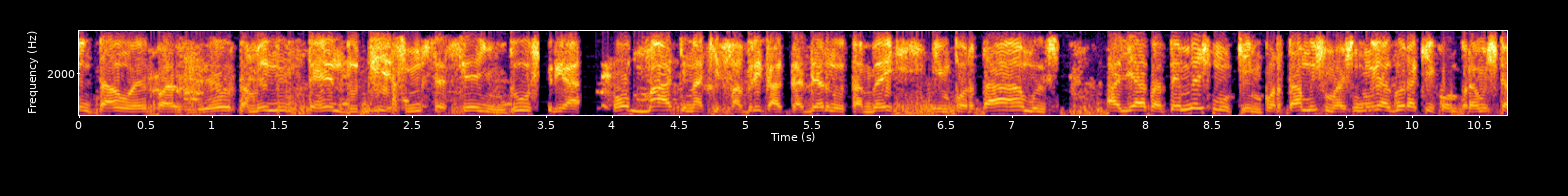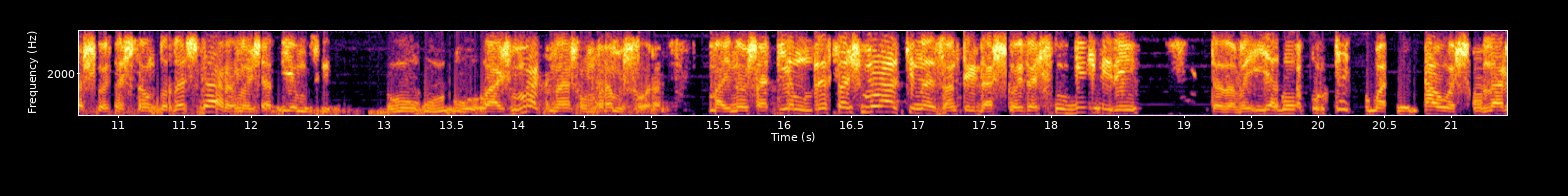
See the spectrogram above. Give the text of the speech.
então, é, eu também não entendo disso, não sei se é indústria ou máquina que fabrica caderno também importamos. Aliás, até mesmo que importamos, mas não é agora que compramos que as coisas estão todas caras. Nós já tínhamos o, o, as máquinas compramos fora. Mas nós já tínhamos essas máquinas antes das coisas subirem. E agora, por que o material escolar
